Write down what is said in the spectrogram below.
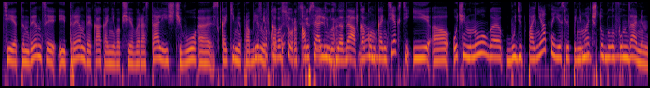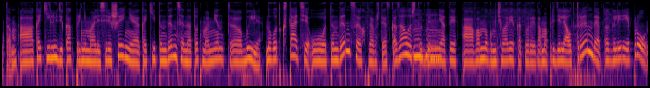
те тенденции и тренды, как они вообще вырастали, из чего, а, с какими проблемами, из какого в как... ссора абсолютно, да, в да. каком контексте, и а, очень много будет понятно, если понимать, mm-hmm. что было фундаментом, а какие люди как принимались решения, какие тенденции на на тот момент э, были. Но вот, кстати, о тенденциях, потому что я сказала, что угу. для меня ты а, во многом человек, который там определял тренды. Э, галерея Про,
